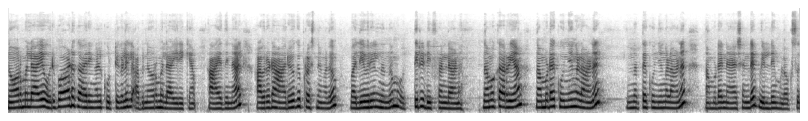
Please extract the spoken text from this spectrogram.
നോർമലായ ഒരുപാട് കാര്യങ്ങൾ കുട്ടികളിൽ അബ്നോർമലായിരിക്കാം. ആയതിനാൽ അവരുടെ ആരോഗ്യ പ്രശ്നങ്ങളും വലിയവരിൽ നിന്നും ഒത്തിരി ഡിഫറെന്റ് ആണ്. നമുക്കറിയാം നമ്മുടെ കുഞ്ഞുങ്ങളാണ് ഇന്നത്തെ കുഞ്ഞുങ്ങളാണ് നമ്മുടെ നാഷന്റെ ബിൽഡിംഗ് ബ്ലോക്സ്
